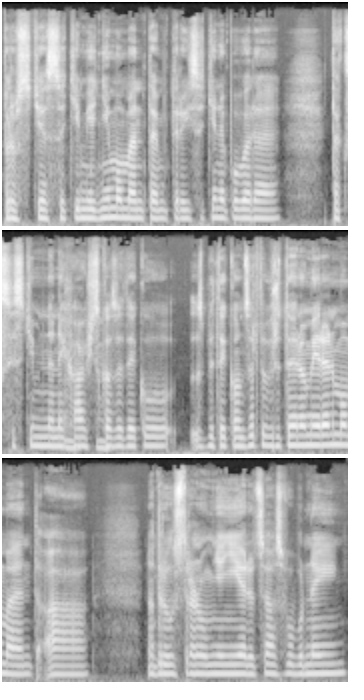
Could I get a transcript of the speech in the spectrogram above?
prostě se tím jedním momentem, který se ti nepovede, tak si s tím nenecháš hmm. zkazit jako zbytek koncertu, protože to je jenom jeden moment a na druhou stranu umění je docela svobodný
